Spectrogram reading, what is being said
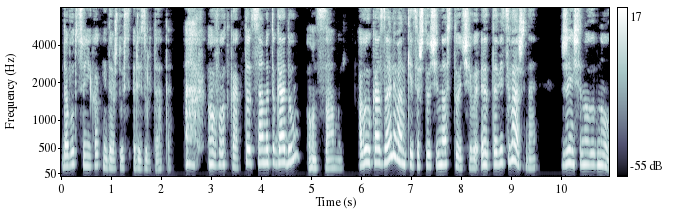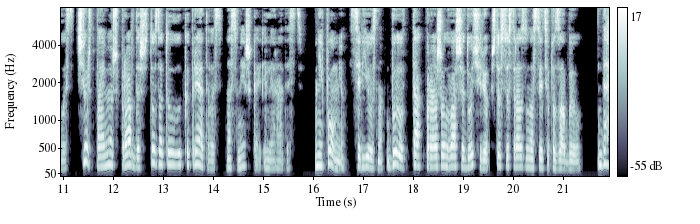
Да вот все никак не дождусь результата. «Ах, вот как! Тот самый году? «Он самый». «А вы указали в анкете, что очень настойчивы? Это ведь важно!» Женщина улыбнулась. «Черт поймешь, правда, что за той улыбкой пряталась? Насмешка или радость?» «Не помню, серьезно. Был так поражен вашей дочерью, что все сразу на свете позабыл». «Да,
